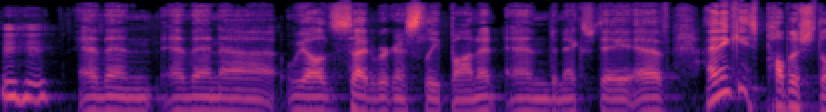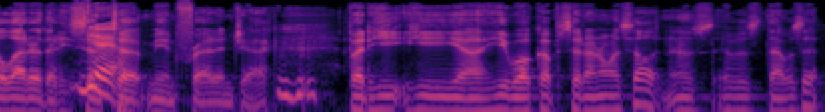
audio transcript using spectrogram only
Mm-hmm. And then and then uh, we all decide we're going to sleep on it. And the next day, Ev, I think he's published the letter that he sent Yeah. Mm-hmm. to me and Fred and Jack. But he he uh, he woke up and said, "I don't want to sell it," and it was it was that was it.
